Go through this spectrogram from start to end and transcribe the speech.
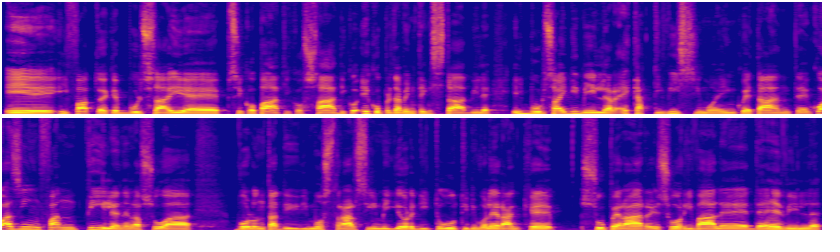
e il fatto è che Bullseye è psicopatico, sadico e completamente instabile. Il Bullseye di Miller è cattivissimo, è inquietante, è quasi infantile nella sua volontà di dimostrarsi il migliore di tutti, di voler anche superare il suo rivale Devil.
